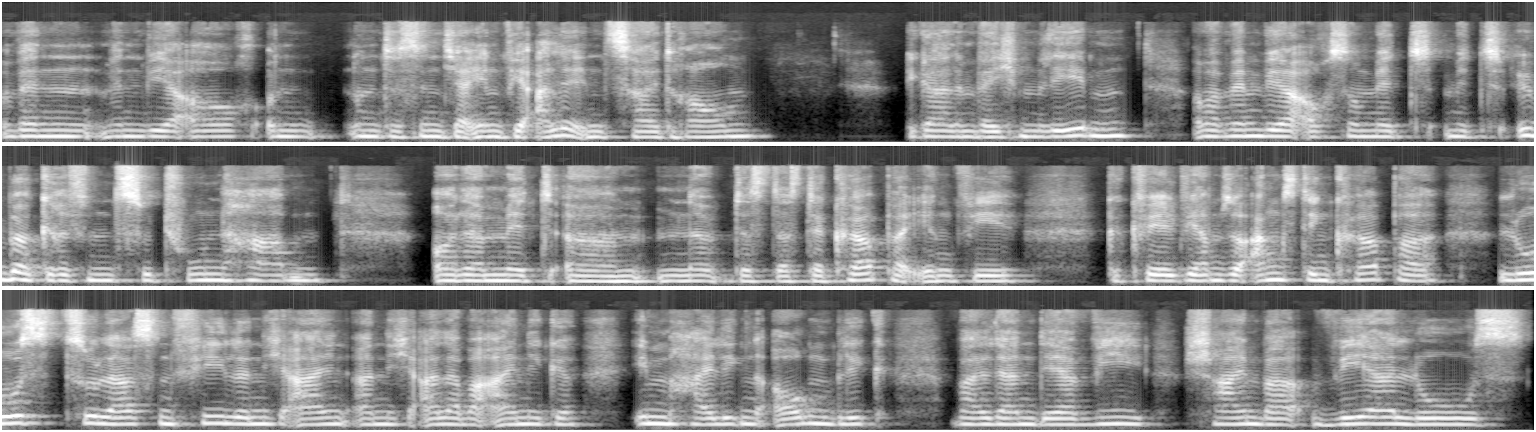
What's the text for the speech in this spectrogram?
wenn, wenn wir auch, und, und das sind ja irgendwie alle im Zeitraum, egal in welchem Leben, aber wenn wir auch so mit, mit Übergriffen zu tun haben oder mit, ähm, ne, dass, dass der Körper irgendwie gequält. Wir haben so Angst, den Körper loszulassen. Viele, nicht, ein, äh, nicht alle, aber einige im heiligen Augenblick, weil dann der wie scheinbar wehrlos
